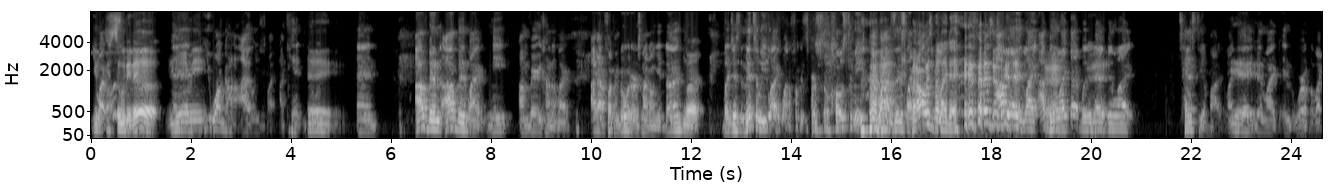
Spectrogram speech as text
You like you oh, suited up. You and know what I mean? You walk down the aisle, and you just like I can't do it. And I've been I've been like me. I'm very kind of like I gotta fucking do it or it's not gonna get done. But But just mentally, like, why the fuck is this person so close to me? Why is this like? but I've always been like that. So it's just I've been- been like I've been like that, but it ain't been like testy about it. Like it ain't been like the end of the world. But like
